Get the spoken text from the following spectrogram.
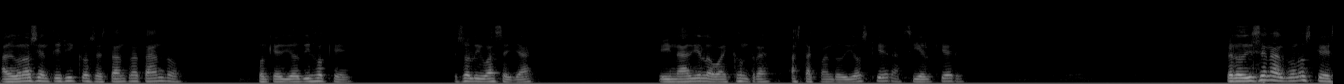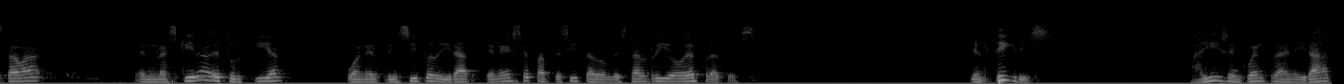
Algunos científicos están tratando, porque Dios dijo que eso lo iba a sellar. Y nadie lo va a encontrar hasta cuando Dios quiera, si Él quiere. Pero dicen algunos que estaba en la esquina de Turquía o en el principio de Irak, en esa partecita donde está el río Éfrates y el Tigris, ahí se encuentra en Irak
